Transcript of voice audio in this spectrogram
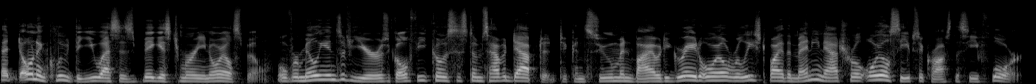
that don't include the U.S.'s biggest marine oil spill. Over millions of years, Gulf ecosystems have adapted to consume and biodegrade oil released by the many natural oil seeps across the seafloor.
